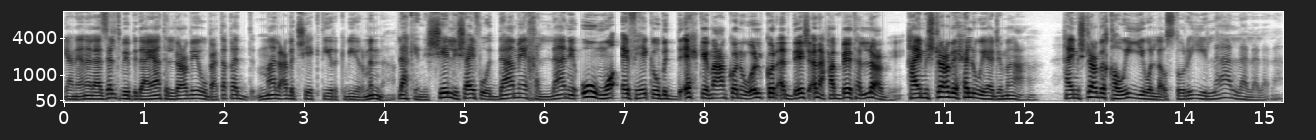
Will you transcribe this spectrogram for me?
يعني أنا لازلت ببدايات اللعبة وبعتقد ما لعبت شيء كتير كبير منها. لكن الشيء اللي شايفه قدامي خلاني قوم وقف هيك وبدي أحكي معكم وأقول قديش أنا حبيت هاللعبة. هاي مش لعبة حلوة يا جماعة. هاي مش لعبة قوية ولا أسطورية. لا لا لا لا, لا.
